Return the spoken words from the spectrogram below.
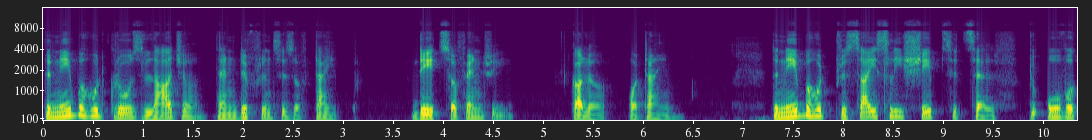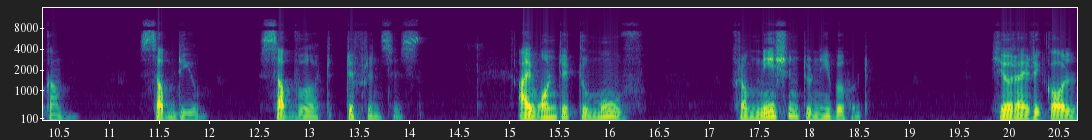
The neighborhood grows larger than differences of type, dates of entry, color, or time. The neighborhood precisely shapes itself to overcome, subdue, subvert differences. I wanted to move from nation to neighborhood. Here I recall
